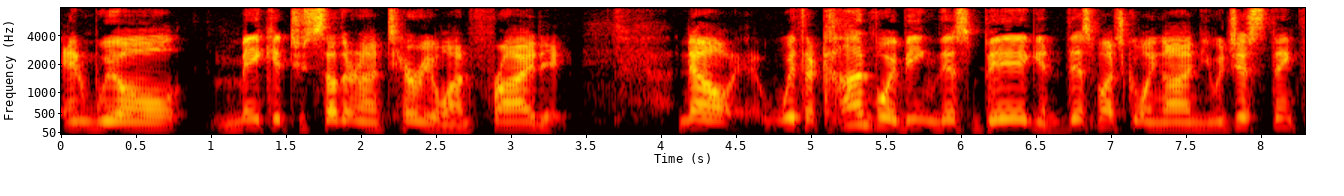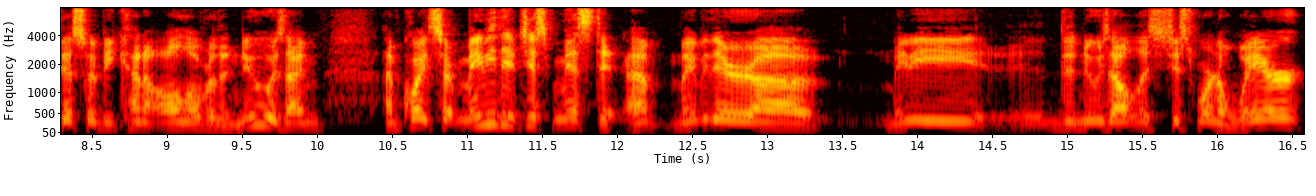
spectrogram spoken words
and will make it to southern Ontario on Friday. Now, with a convoy being this big and this much going on, you would just think this would be kind of all over the news. I'm I'm quite certain. Maybe they just missed it. Um, maybe they're uh, maybe the news outlets just weren't aware.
